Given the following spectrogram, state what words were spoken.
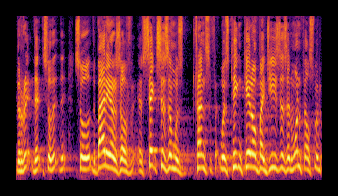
the, the, so, the, so the barriers of uh, sexism was, trans, was taken care of by Jesus in one fell swoop,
